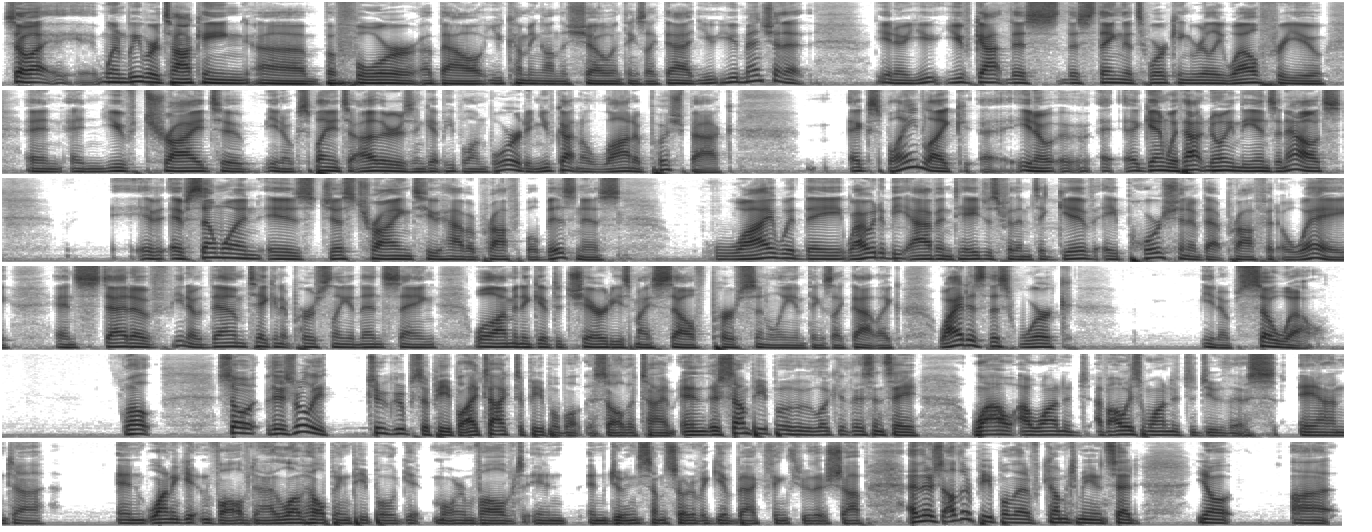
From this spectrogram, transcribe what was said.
So when we were talking uh, before about you coming on the show and things like that, you you mentioned that you know you you've got this this thing that's working really well for you, and and you've tried to you know explain it to others and get people on board, and you've gotten a lot of pushback explain like uh, you know uh, again without knowing the ins and outs if, if someone is just trying to have a profitable business why would they why would it be advantageous for them to give a portion of that profit away instead of you know them taking it personally and then saying well i'm going to give to charities myself personally and things like that? Like why does this work you know so well? Well so there's really two groups of people. I talk to people about this all the time, and there's some people who look at this and say, "Wow, I wanted, I've always wanted to do this," and uh, and want to get involved. And I love helping people get more involved in in doing some sort of a give back thing through their shop. And there's other people that have come to me and said, you know. Uh,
